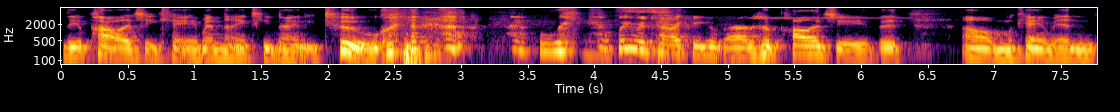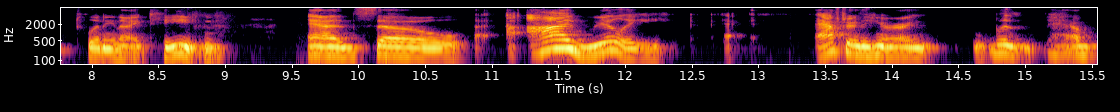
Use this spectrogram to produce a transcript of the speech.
the apology came in 1992. we, yes. we were talking about an apology that um, came in 2019. And so I really, after the hearing, was have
